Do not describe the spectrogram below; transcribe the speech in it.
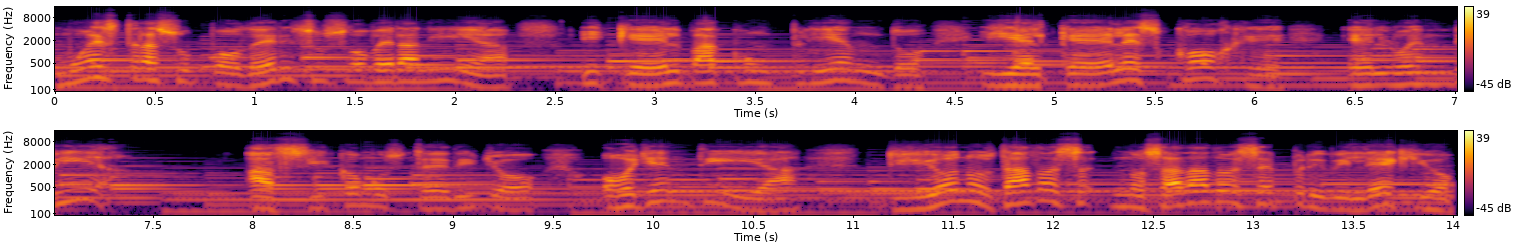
muestra su poder y su soberanía y que Él va cumpliendo y el que Él escoge, Él lo envía. Así como usted y yo, hoy en día Dios nos, ha dado ese privilegio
